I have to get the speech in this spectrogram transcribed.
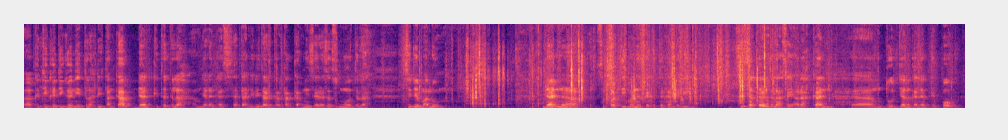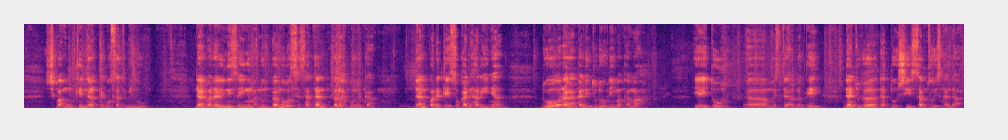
Uh, ketiga-tiga ni telah ditangkap dan kita telah menjalankan siasatan. Jadi tarikh tertangkap ni saya rasa semua telah sedia maklum. Dan uh, seperti mana saya katakan tadi, siasatan telah saya arahkan uh, untuk dijalankan dalam tempoh secepat mungkin dalam tempoh satu minggu. Dan pada hari ini saya ingin maklumkan bahawa siasatan telah pun lengkap. Dan pada keesokan harinya, dua orang akan dituduh di mahkamah iaitu uh, Mr. Alberti dan juga Datuk Sri Samsu Iskandar.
